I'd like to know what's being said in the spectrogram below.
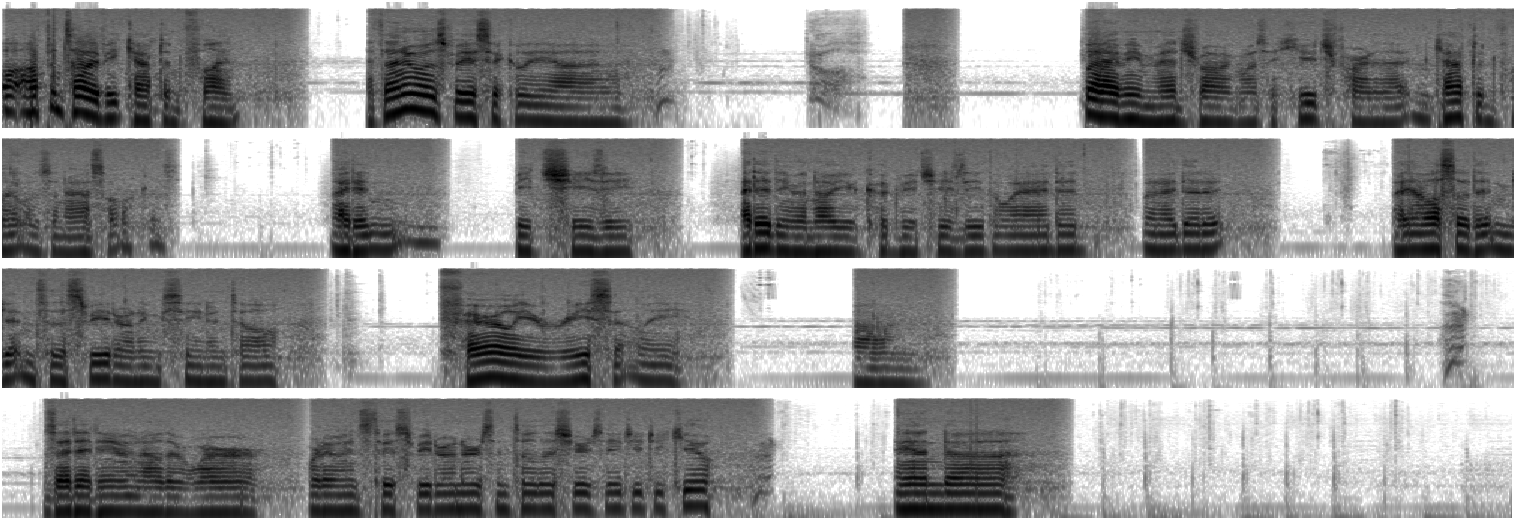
Well, up until I beat Captain Flint. And then it was basically, uh... But I mean, Midgemong was a huge part of that, and Captain Flint was an asshole, because I didn't be cheesy. I didn't even know you could be cheesy the way I did when I did it. I also didn't get into the speedrunning scene until fairly recently. Um, Cause I didn't even know there were Borderlands 2 speedrunners until this year's AGDQ. And, uh...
